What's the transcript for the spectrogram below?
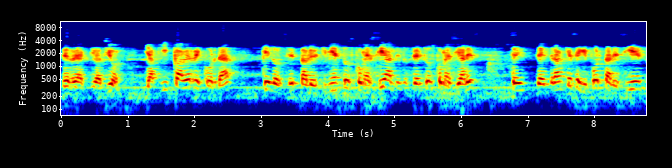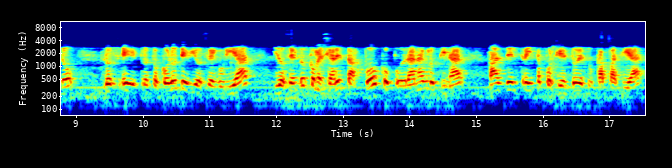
de reactivación. Y aquí cabe recordar que los establecimientos comerciales, los centros comerciales, tendrán que seguir fortaleciendo los eh, protocolos de bioseguridad y los centros comerciales tampoco podrán aglutinar más del 30% de su capacidad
